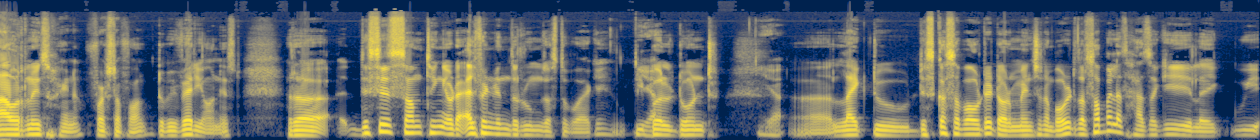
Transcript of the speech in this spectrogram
पावर नै छैन first of all to be very honest र दिस इज समथिङ एउटा एलिफेन्ट इन द रुम जस्तो भयो कि? People don't like to discuss about it or mention about it तर सबैलाई थाहा छ कि like we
